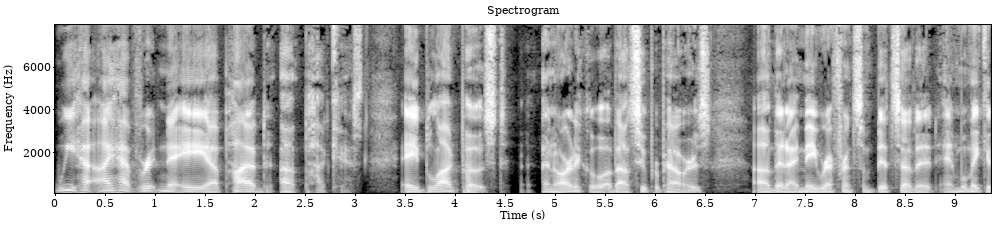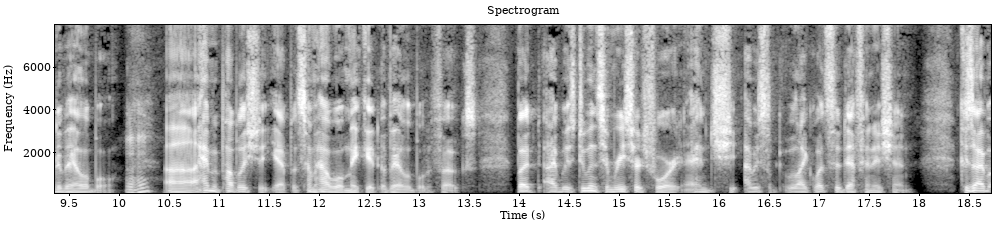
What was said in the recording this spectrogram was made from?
we ha- I have written a, uh pod podcast, a blog post, an article about superpowers. Uh, that I may reference some bits of it, and we'll make it available. Uh, I haven't published it yet, but somehow we'll make it available to folks. But I was doing some research for it, and she, I was like, "What's the definition?" Because I've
